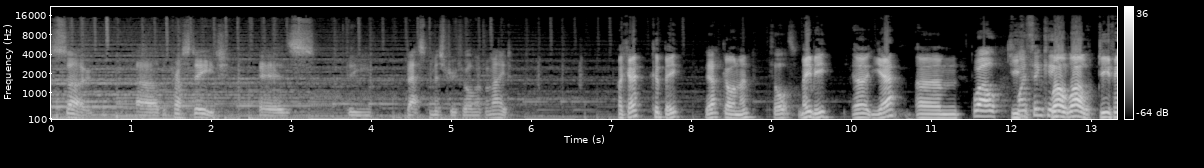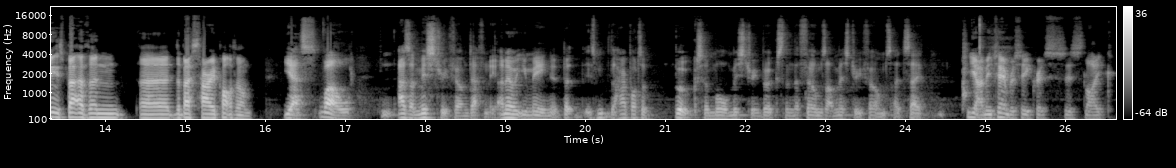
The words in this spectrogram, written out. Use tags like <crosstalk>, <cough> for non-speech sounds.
So, uh, The Prestige is the best mystery film ever made. Okay, could be. Yeah, Go on then. thoughts? Maybe. Uh, yeah. Um, Well, do you my th- thinking. Well, well. Do you think it's better than uh, the best Harry Potter film? yes. Well, as a mystery film, definitely. I know what you mean, but the Harry Potter books are more mystery books than the films are mystery films. I'd say. Yeah, I mean, Chamber of Secrets is like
